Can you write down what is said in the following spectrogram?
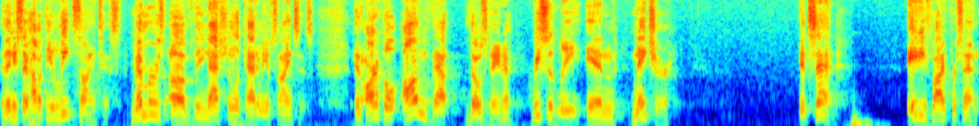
And then you say, how about the elite scientists, members of the National Academy of Sciences? An article on that, those data recently in Nature, it said 85%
